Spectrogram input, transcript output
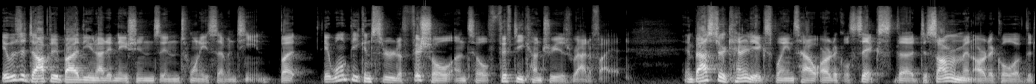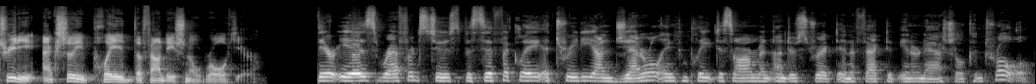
It was adopted by the United Nations in 2017, but it won't be considered official until 50 countries ratify it. Ambassador Kennedy explains how Article 6, the disarmament article of the treaty, actually played the foundational role here. There is reference to specifically a treaty on general and complete disarmament under strict and effective international control.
